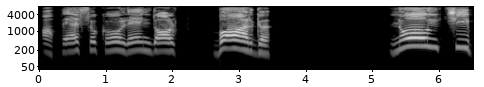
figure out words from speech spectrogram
ha perso con l'Endorf Borg. Non ci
